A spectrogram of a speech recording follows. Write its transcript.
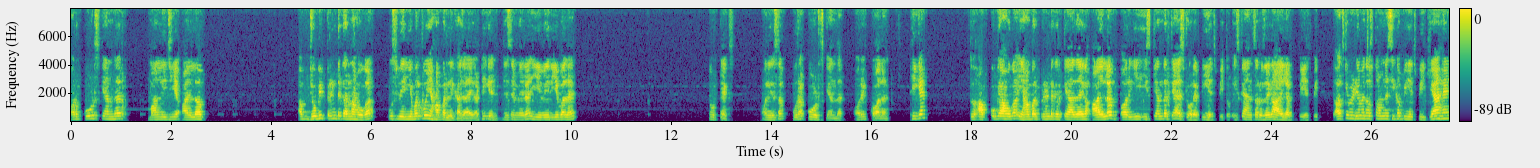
और कोड्स के अंदर, मान लीजिए आई लव अब जो भी प्रिंट करना होगा, उस वेरिएबल को यहाँ पर लिखा जाएगा, ठीक है? जैसे मेरा ये वेरिएबल है तो टेक्स्ट और ये सब पूरा कोड्स के अंदर, और एक कॉलन ठीक है? तो आपको क्या होगा, यहाँ पर प्रिंट करके आ जाएगा आई लव और ये इसके अंदर क्या स्टोर है? पीएचपी तो इसका आंसर हो जाएगा आई लव पीएचपी तो आज के वीडियो में दोस्तों हमने सीखा पीएचपी क्या है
